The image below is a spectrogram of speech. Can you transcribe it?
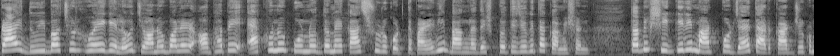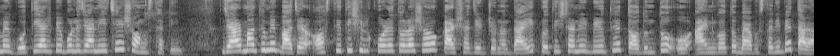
প্রায় দুই বছর হয়ে গেলেও জনবলের অভাবে এখনও পূর্ণোদ্যমে কাজ শুরু করতে পারেনি বাংলাদেশ প্রতিযোগিতা কমিশন। তবে শিগগিরই মাঠ পর্যায়ে তার কার্যক্রমে গতি আসবে বলে জানিয়েছে সংস্থাটি। যার মাধ্যমে বাজার অস্থিতিশীল করে তোলা সহ কারসাজির জন্য দায়ী প্রতিষ্ঠানের বিরুদ্ধে তদন্ত ও আইনগত ব্যবস্থা নেবে তারা।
